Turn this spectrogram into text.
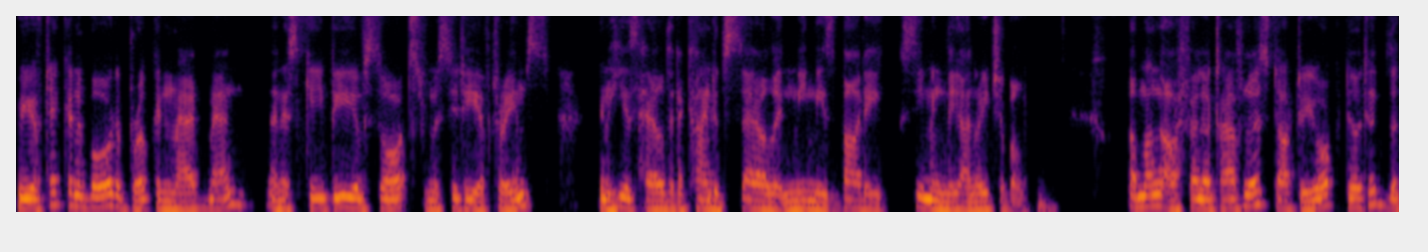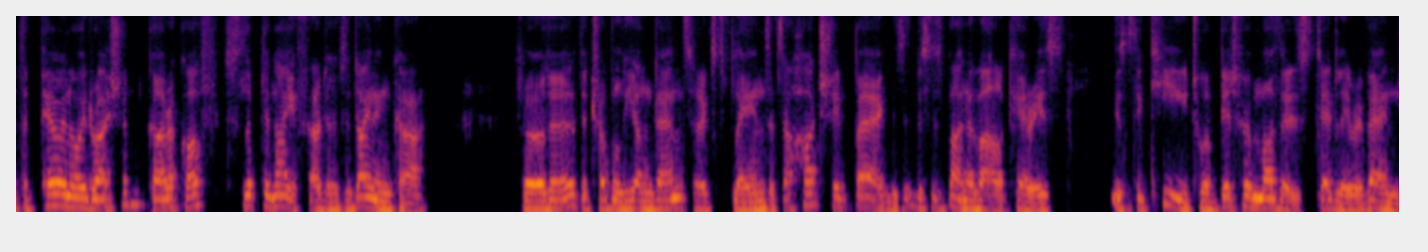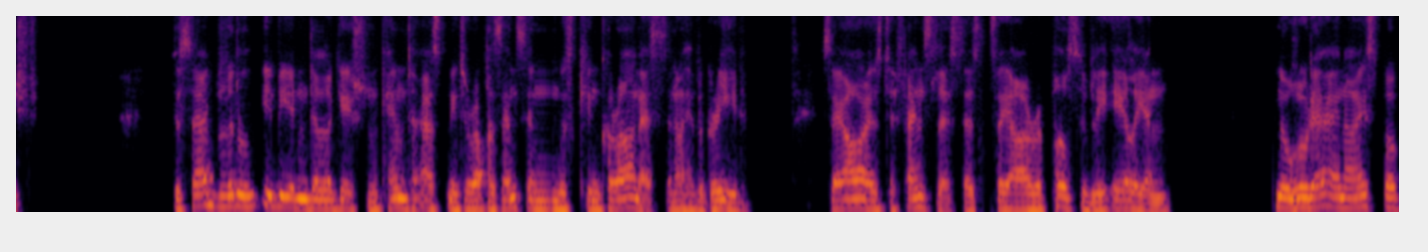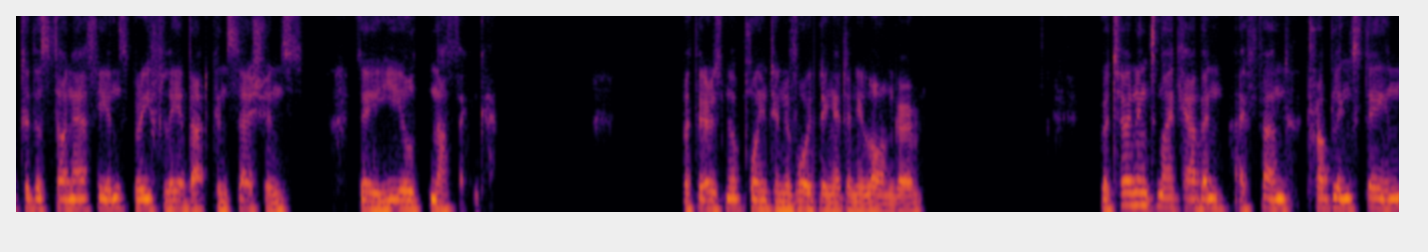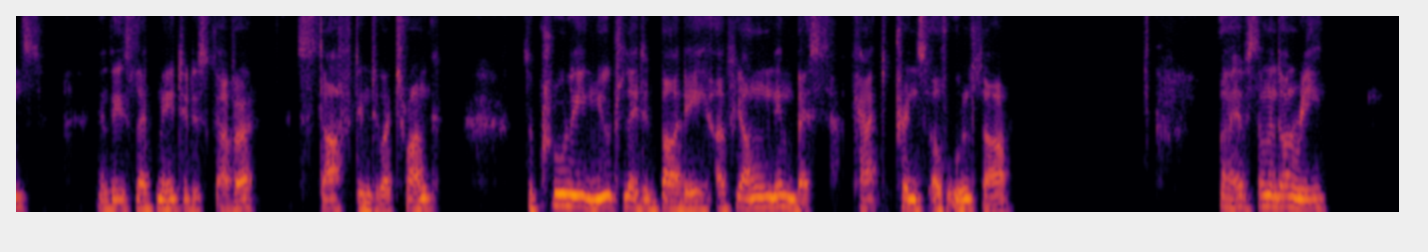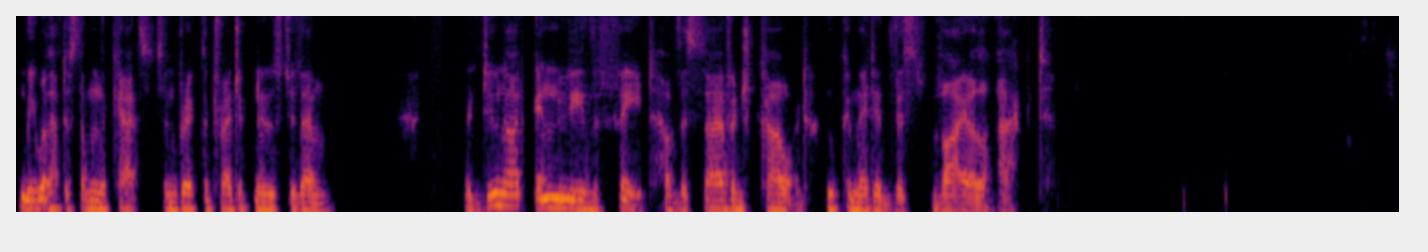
We have taken aboard a broken madman, an escapee of sorts from the city of dreams, and he is held in a kind of cell in Mimi's body, seemingly unreachable. Among our fellow travelers, Dr. York noted that the paranoid Russian, Karakov, slipped a knife out of the dining car. Further, the troubled young dancer explains that a heart-shaped bag that Mrs. Barnaval carries is the key to a bitter mother's deadly revenge. The sad little Ibian delegation came to ask me to represent them with King Kuranes, and I have agreed. They are as defenseless as they are repulsively alien. Neruda and I spoke to the Sarnathians briefly about concessions. They yield nothing. But there is no point in avoiding it any longer. Returning to my cabin, I found troubling stains, and these led me to discover, stuffed into a trunk, the cruelly mutilated body of young Nimbus, cat prince of Ulthar. I have summoned Henri, we will have to summon the cats and break the tragic news to them. We do not envy the fate of the savage coward who committed this vile act.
